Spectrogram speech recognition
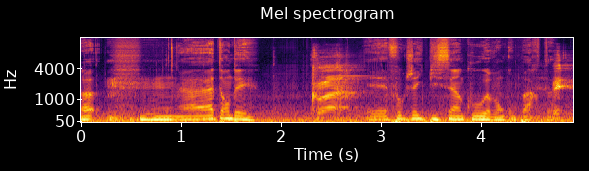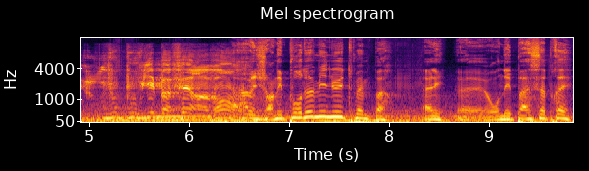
Ah, euh, attendez. Quoi? Il faut que j'aille pisser un coup avant qu'on parte. Mais vous pouviez pas faire avant Ah mais j'en ai pour deux minutes, même pas. Allez, euh, on n'est pas à ça près.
